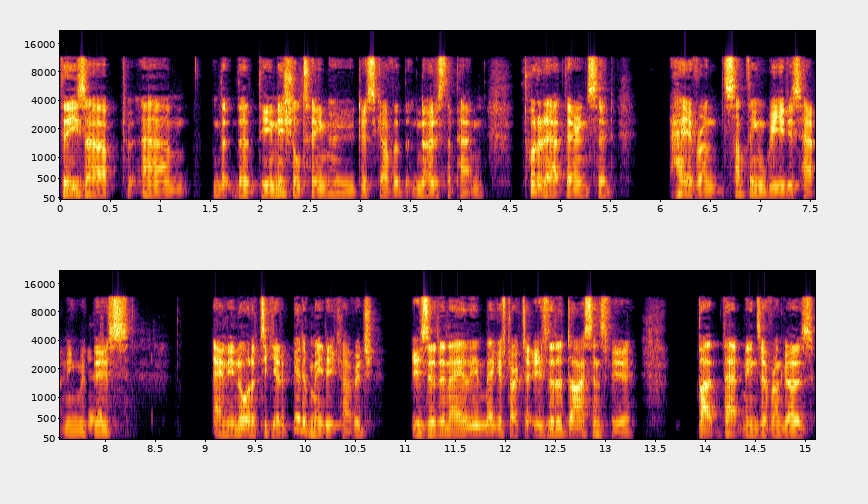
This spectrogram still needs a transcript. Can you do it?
These are um, the, the the initial team who discovered that noticed the pattern, put it out there and said, "Hey, everyone, something weird is happening with Yeah. this." And in order to get a bit of media coverage, is it an alien megastructure? Is it a Dyson sphere? But that means everyone goes,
